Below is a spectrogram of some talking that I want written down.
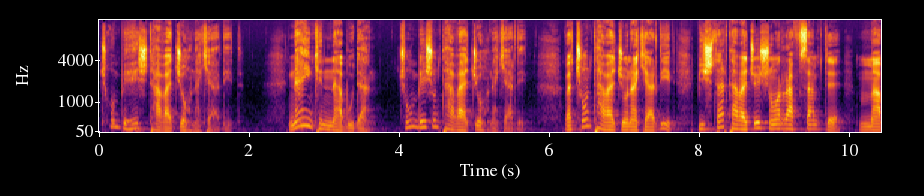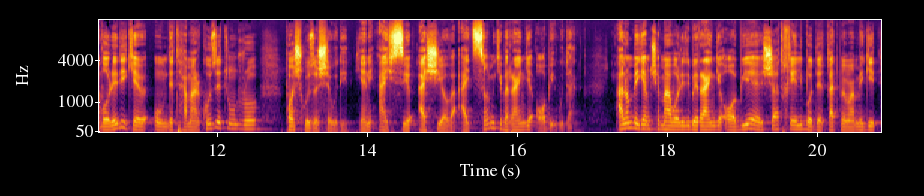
چون بهش توجه نکردید. نه اینکه نبودن چون بهشون توجه نکردید. و چون توجه نکردید بیشتر توجه شما رفت سمت مواردی که عمده تمرکزتون رو پاش گذاشته بودید. یعنی اشیا و اجسامی که به رنگ آبی بودن. الان بگم چه مواردی به رنگ آبیه شاید خیلی با دقت به من بگید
